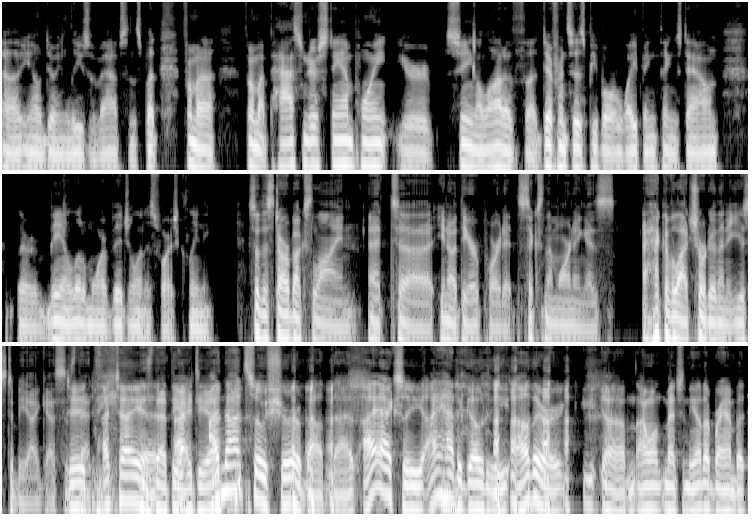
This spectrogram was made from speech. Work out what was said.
uh, you know doing leaves of absence. But from a from a passenger standpoint you're seeing a lot of uh, differences. People are wiping things down. They're being a little more vigilant as far as cleaning. So the Starbucks line at uh, you know at the airport at six in the morning is a heck of a lot shorter than it used to be. I guess. Is Dude, that the, I tell you, is that the I, idea? I'm not so sure about that. I actually I had to go to the other. Um, I won't mention the other brand, but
